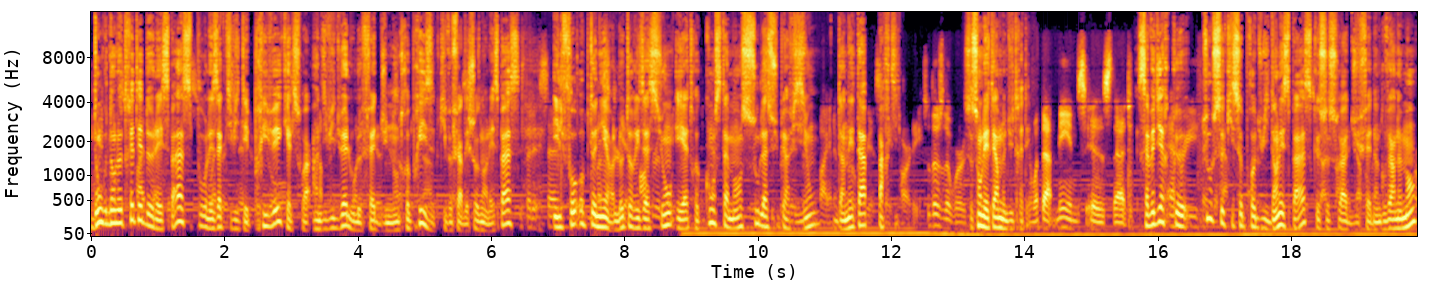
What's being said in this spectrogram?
Donc dans le traité de l'espace, pour les activités privées, qu'elles soient individuelles ou le fait d'une entreprise qui veut faire des choses dans l'espace, il faut obtenir l'autorisation et être constamment sous la supervision d'un État parti. Ce sont les termes du traité. Ça veut dire que tout ce qui se produit dans l'espace, que ce soit du fait d'un gouvernement,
